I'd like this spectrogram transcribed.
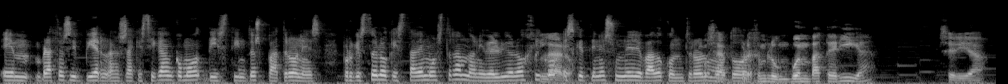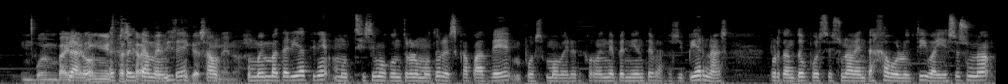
en brazos y piernas, o sea, que sigan como distintos patrones, porque esto lo que está demostrando a nivel biológico es que tienes un elevado control o sea, motor. Por ejemplo, un buen batería sería un buen bailarín en estas características al menos. Un buen batería tiene muchísimo control motor, es capaz de pues mover de forma independiente brazos y piernas. Por tanto, pues es una ventaja evolutiva y eso es una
